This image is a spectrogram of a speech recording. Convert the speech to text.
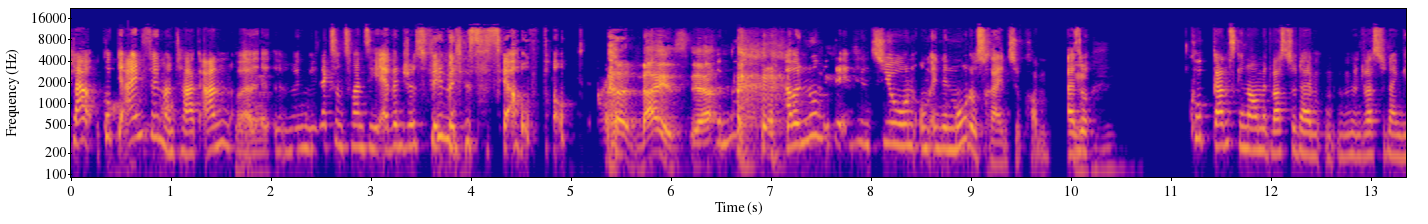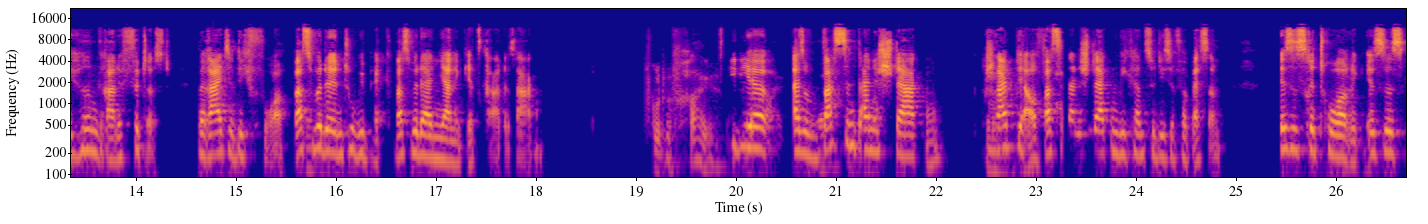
Klar, guck dir einen Film am Tag an, äh, irgendwie 26 Avengers-Filme, das ist sehr aufbauend. nice, ja. Aber nur, aber nur mit der Intention, um in den Modus reinzukommen. Also Mhm. guck ganz genau, mit was du dein, mit was du dein Gehirn gerade fütterst. Bereite dich vor. Was würde ein Tobi Beck, was würde ein Yannick jetzt gerade sagen? Gute Frage. Dir, also was sind deine Stärken? Schreib dir auf, was sind deine Stärken, wie kannst du diese verbessern? Ist es Rhetorik? Ist es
